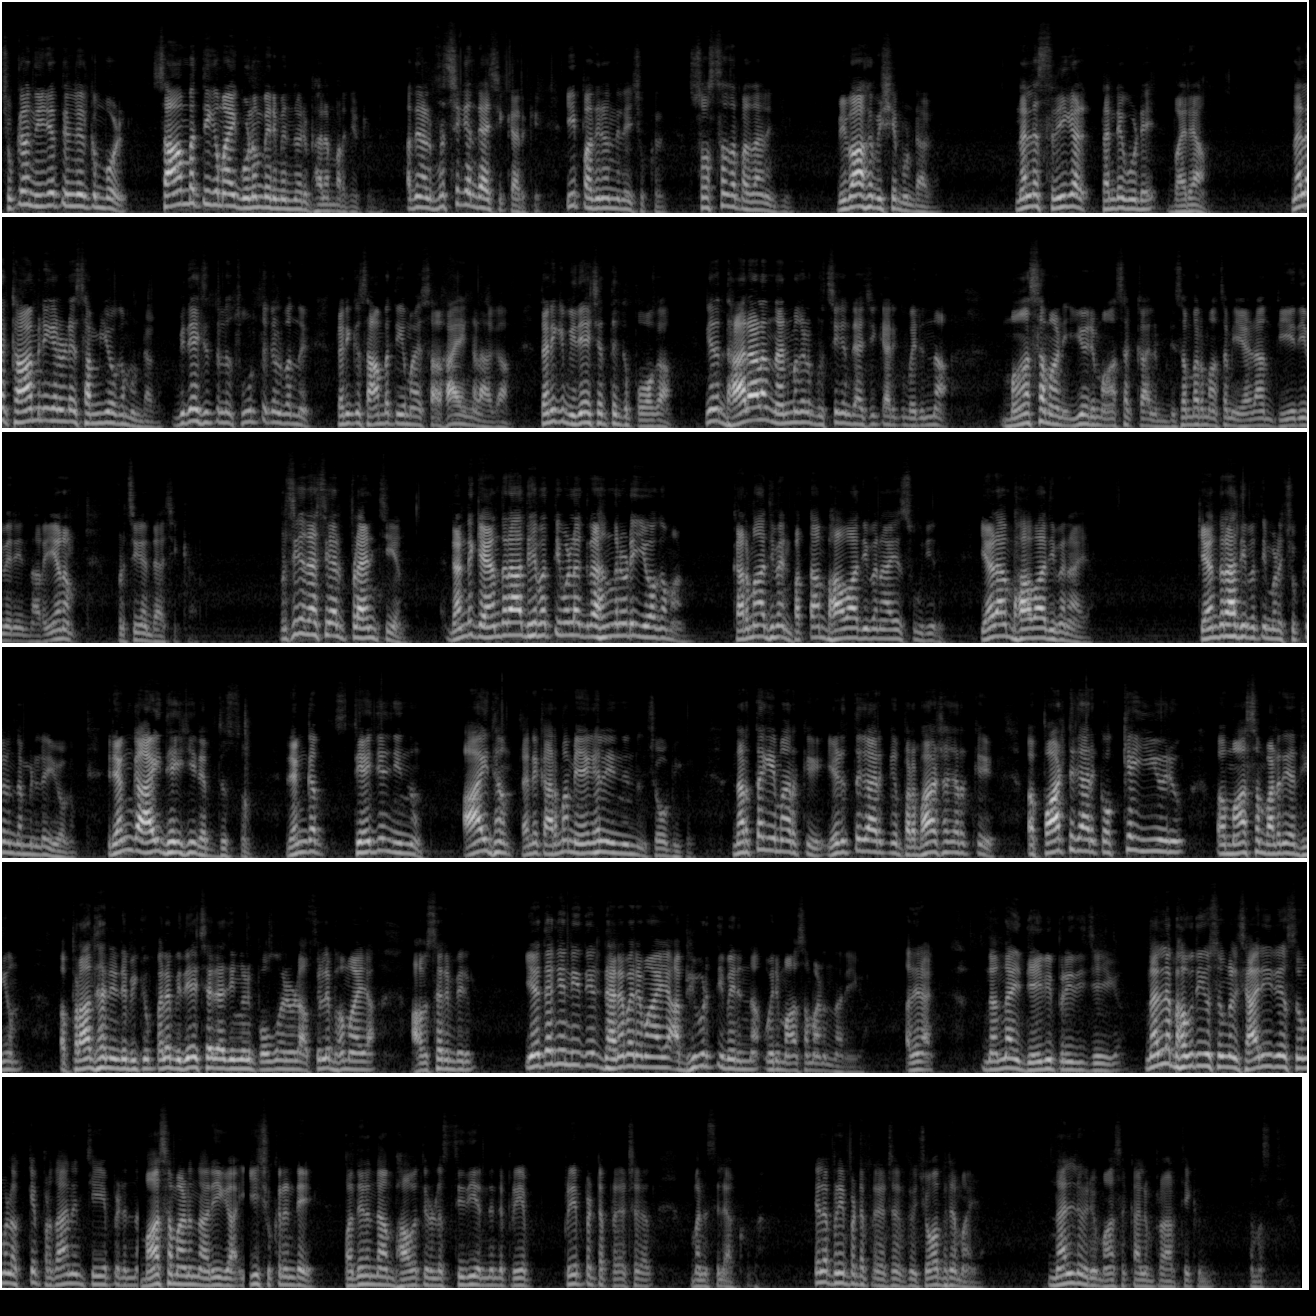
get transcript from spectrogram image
ശുക്രൻ നീചത്തിൽ നിൽക്കുമ്പോൾ സാമ്പത്തികമായി ഗുണം വരുമെന്നൊരു ഫലം പറഞ്ഞിട്ടുണ്ട്. അതിനാൽ വൃശ്ചികൻ രാശിക്കാർക്ക് ഈ പതിനൊന്നിലെ ശുക്രൻ സ്വസ്ഥത പ്രദാനം ചെയ്യും. വിവാഹ വിഷയമുണ്ടാകാം നല്ല സ്ത്രീകൾ തന്റെ കൂടെ വരാം. നല്ല കാമിനികളുടെ സംയോഗം ഉണ്ടാകും. വിദേശത്തുള്ള സുഹൃത്തുക്കൾ വന്ന് തനിക്ക് സാമ്പത്തികമായ സഹായങ്ങളാകാം. തനിക്ക് വിദേശത്തേക്ക് പോകാം. ഇങ്ങനെ ധാരാളം നന്മകൾ വൃശ്ചികൻ രാശിക്കാർക്ക് വരുന്ന മാസമാണ് ഈ ഒരു മാസക്കാലം. ഡിസംബർ മാസം ഏഴാം തീയതി വരെ എന്നറിയണം വൃശ്ചികൻ രാശിക്കാർ. വൃശ്ചികൻ രാശിക്കാർ പ്ലാൻ ചെയ്യണം. രണ്ട് കേന്ദ്രാധിപത്യമുള്ള ഗ്രഹങ്ങളുടെ യോഗമാണ്. കർമാധിപൻ പത്താം ഭാവാധിപനായ സൂര്യനും ഏഴാം ഭാവാധിപനായ കേന്ദ്രാധിപത്യമുള്ള ശുക്രൻ തമ്മിലുള്ള യോഗം. രംഗായുധൈഹി ലബ്ധസ്വം രംഗം സ്റ്റേജിൽ നിന്നും ആയുധം തന്റെ കർമ്മ മേഖലയിൽ നിന്നും ശോഭിക്കും. നർത്തകിമാർക്ക് എഴുത്തുകാർക്ക് പ്രഭാഷകർക്ക് പാട്ടുകാർക്കൊക്കെ ഈ ഒരു മാസം വളരെയധികം പ്രാധാന്യം ലഭിക്കും. പല വിദേശ രാജ്യങ്ങളിൽ പോകുവാനുള്ള അസുലഭമായ അവസരം വരും. ഏതെങ്കിലും രീതിയിൽ ധനപരമായ അഭിവൃദ്ധി വരുന്ന ഒരു മാസമാണെന്ന് അറിയുക. അതിനാൽ നന്നായി ദേവി പ്രീതി ചെയ്യുക. നല്ല ഭൗതിക സുഖങ്ങൾ ശാരീരിക സുഖങ്ങളൊക്കെ പ്രദാനം ചെയ്യപ്പെടുന്ന മാസമാണെന്ന് അറിയുക ഈ ശുക്രന്റെ പതിനൊന്നാം ഭാവത്തിലുള്ള സ്ഥിതി എന്നെന്റെ പ്രിയ പ്രിയപ്പെട്ട പ്രേക്ഷകർ മനസ്സിലാക്കുക. ചില പ്രിയപ്പെട്ട പ്രേക്ഷകർക്ക് ശോഭനമായ നല്ലൊരു മാസക്കാലം പ്രാർത്ഥിക്കുന്നു. നമസ്തേ.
